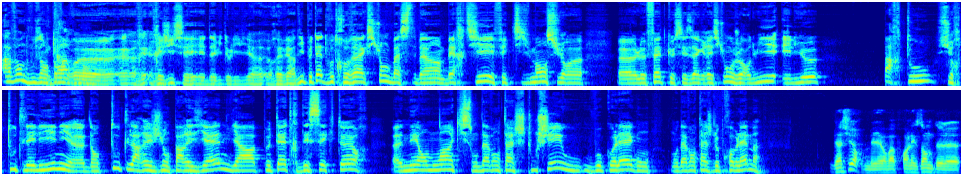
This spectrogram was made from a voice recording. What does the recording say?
avant de vous entendre, euh, euh, Régis et, David Olivier Réverdi, peut-être votre réaction, Bastien Berthier, effectivement, sur le fait que ces agressions aujourd'hui aient lieu partout, sur toutes les lignes, dans toute la région parisienne. Il y a peut-être des secteurs euh, néanmoins qui sont davantage touchés ou, vos collègues ont, davantage de problèmes? Bien sûr, mais on va prendre l'exemple de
